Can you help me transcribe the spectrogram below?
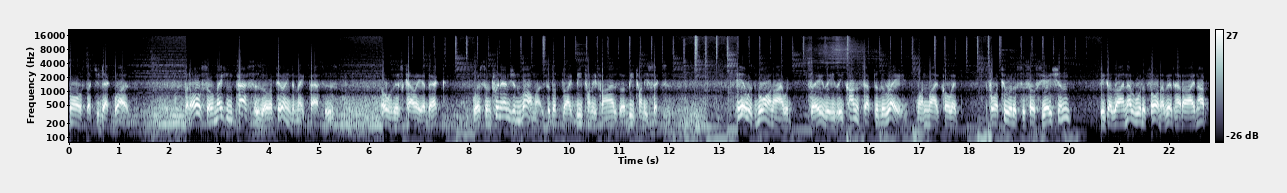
small such a deck was. But also making passes or appearing to make passes over this carrier deck were some twin-engine bombers that looked like B-25s or B-26s. Here was born, I would say, the, the concept of the raid. One might call it fortuitous association, because I never would have thought of it had I not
